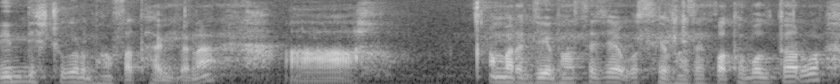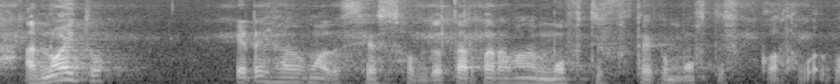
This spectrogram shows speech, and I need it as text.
নির্দিষ্ট কোনো ভাষা থাকবে না। আহ, আমরা যে ভাষায় চাইব সে ভাষায় কথা বলতে পারব। আর নয়তো এটাই হবে আমাদের শেষ শব্দ। তারপর আমাদের মস্তিষ্ক থেকে মস্তিষ্ক কথা বলব।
